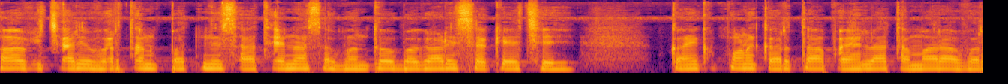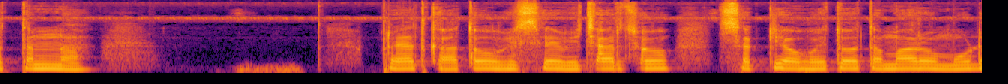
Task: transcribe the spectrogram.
અવિચારી વર્તન પત્ની સાથેના સંબંધો બગાડી શકે છે. કંઈક પણ કરતા પહેલાં તમારા વર્તનના પ્રયત્કાતો વિશે વિચારજો. શક્ય હોય તો તમારો મૂડ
